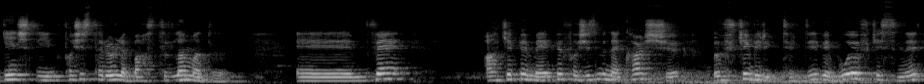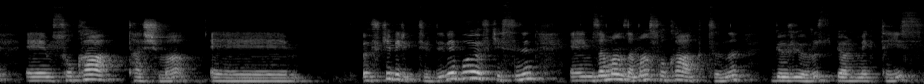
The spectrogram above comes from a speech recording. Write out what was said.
gençliğin faşist terörle bastırılamadığı e, ve AKP MHP faşizmine karşı öfke biriktirdiği ve bu öfkesini e, sokağa taşma, e, öfke biriktirdiği ve bu öfkesinin zaman zaman sokağa aktığını görüyoruz, görmekteyiz.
